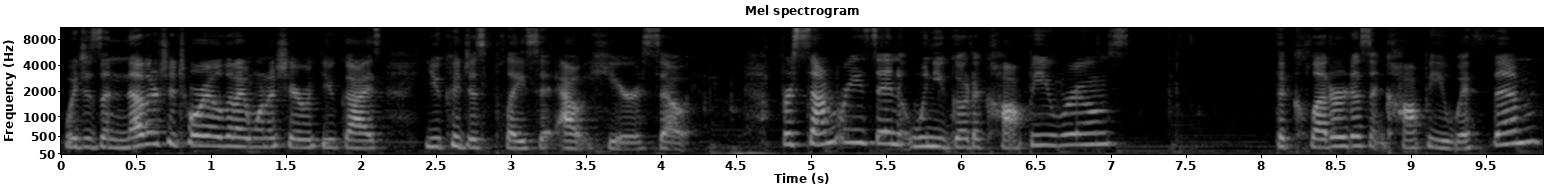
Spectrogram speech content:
which is another tutorial that I want to share with you guys. You could just place it out here. So for some reason, when you go to copy rooms, the clutter doesn't copy with them.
